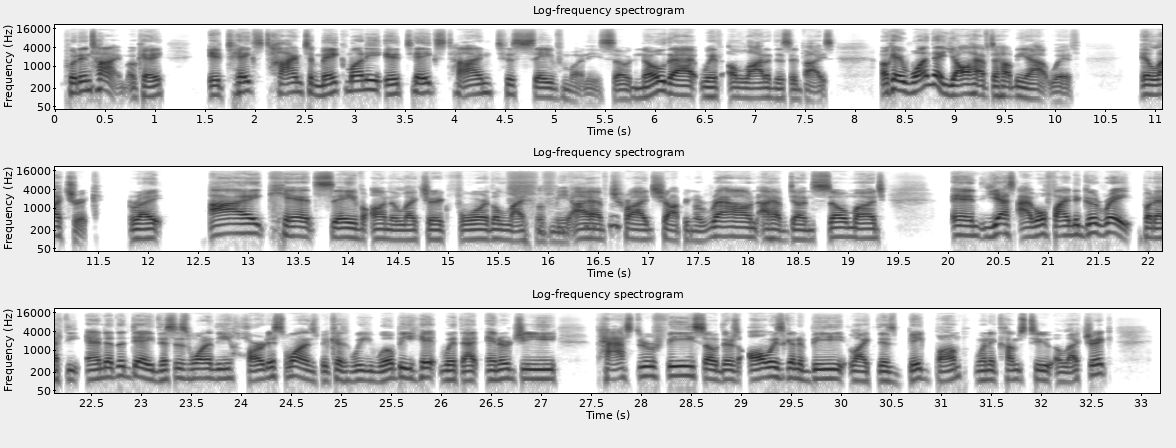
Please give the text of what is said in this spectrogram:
Put in time, okay? It takes time to make money, it takes time to save money. So know that with a lot of this advice. Okay, one that y'all have to help me out with electric, right? I can't save on electric for the life of me. I have tried shopping around, I have done so much. And yes, I will find a good rate, but at the end of the day, this is one of the hardest ones because we will be hit with that energy pass through fee. So there's always going to be like this big bump when it comes to electric.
